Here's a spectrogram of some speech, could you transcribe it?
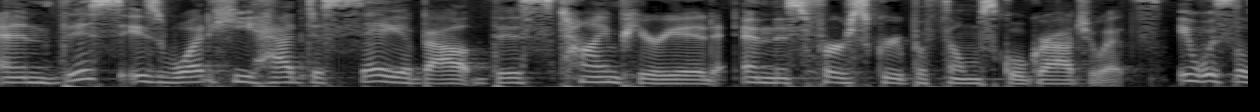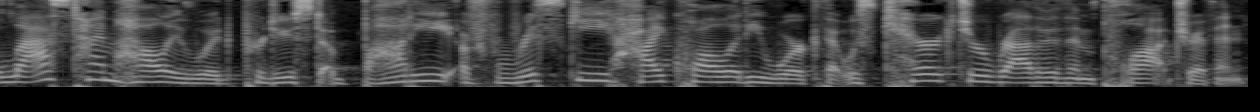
And this is what he had to say about this time period and this first group of film school graduates. It was the last time Hollywood produced a body of risky, high quality work that was character rather than plot driven,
